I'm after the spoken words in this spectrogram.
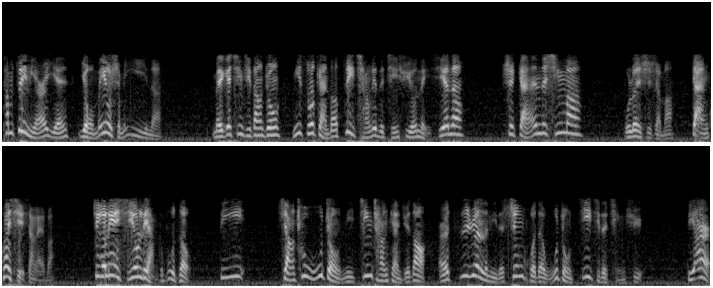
他们对你而言有没有什么意义呢？每个星期当中，你所感到最强烈的情绪有哪些呢？是感恩的心吗？不论是什么，赶快写下来吧。这个练习有两个步骤，第一。想出五种你经常感觉到而滋润了你的生活的五种积极的情绪。第二，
